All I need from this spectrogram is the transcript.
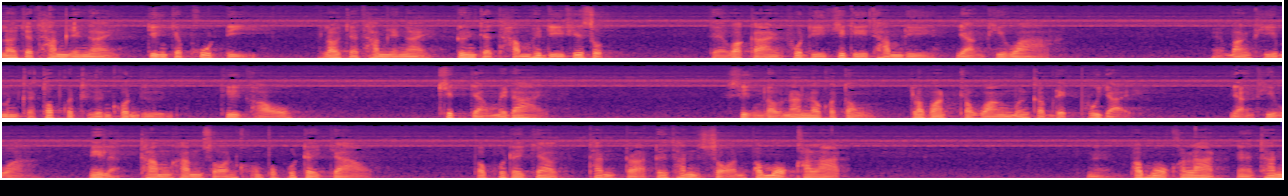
เราจะทำยังไง จึงจะพูดดี เราจะทำยังไง จึงจะทำให้ดีที่สุด แต่ว่าการพูดดีคิดดีทำดีอย่างที่ว่า บางทีมันกระทบกระเทือนคนอื่น ที่เขาคิดอย่างไม่ได้ สิ่งเหล่านั้นเราก็ต้องระมัดระวังเหมือนกับเด็กผู้ใหญ่ อย่างที่ว่า นี่แหละทำคำสอนของพระพุทธเจ้า พระพุทธเจ้าท่านตรัสด้วยท่านสอนพระโมกขลาชพระโมกขลาชท่าน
